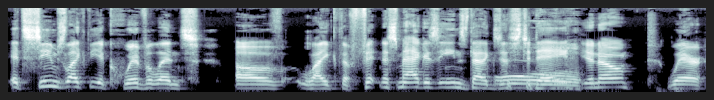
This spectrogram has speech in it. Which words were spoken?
it seems like the equivalent of like the fitness magazines that exist today, you know, where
